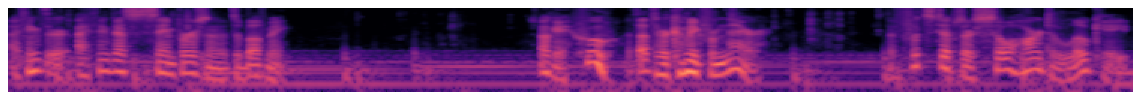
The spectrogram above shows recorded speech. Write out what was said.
I think they're. I think that's the same person that's above me. Okay, whew, I thought they were coming from there. The footsteps are so hard to locate.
